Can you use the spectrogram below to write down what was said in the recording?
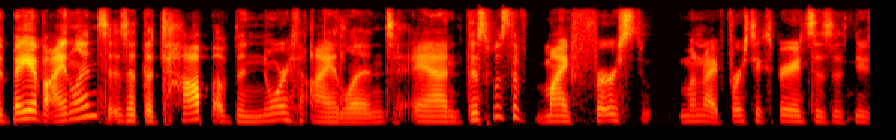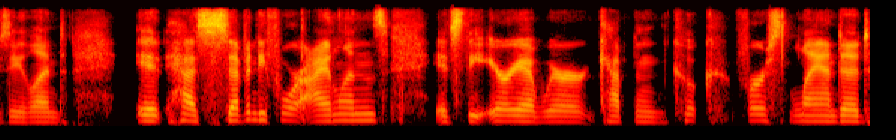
the Bay of Islands is at the top of the North Island. And this was the, my first, one of my first experiences with New Zealand. It has 74 islands. It's the area where Captain Cook first landed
